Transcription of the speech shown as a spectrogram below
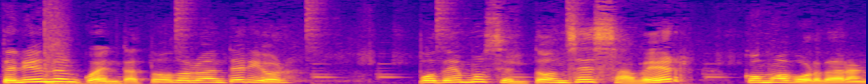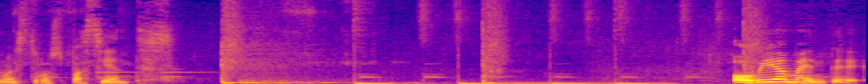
Teniendo en cuenta todo lo anterior, podemos entonces saber cómo abordar a nuestros pacientes. Obviamente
